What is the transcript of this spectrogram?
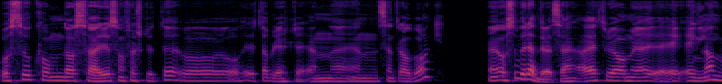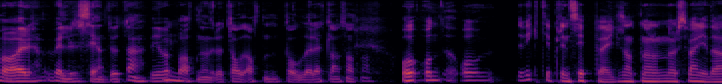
Og så kom da Sverige som først ute og etablerte en, en sentralbank. Eh, Og så bredde det seg. Jeg tror England var veldig sent ute. De var på 1800-tallet, 1812 eller et eller annet sånt. Og, og, og det viktige prinsippet ikke? Når, når Sverige da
